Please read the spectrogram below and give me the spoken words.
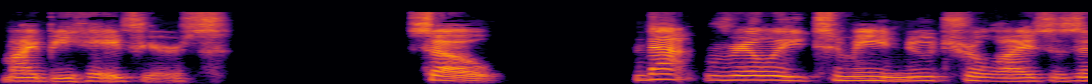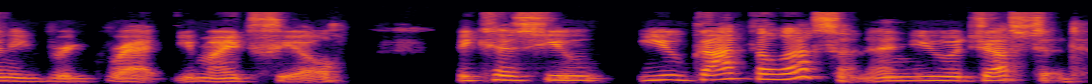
my behaviors. So that really to me neutralizes any regret you might feel because you you got the lesson and you adjusted.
